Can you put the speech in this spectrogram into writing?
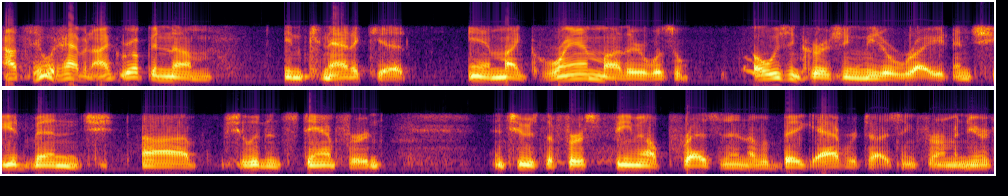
I'll tell you what happened. I grew up in um, in Connecticut, and my grandmother was always encouraging me to write, and she had been uh, she lived in Stamford and she was the first female president of a big advertising firm in New York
